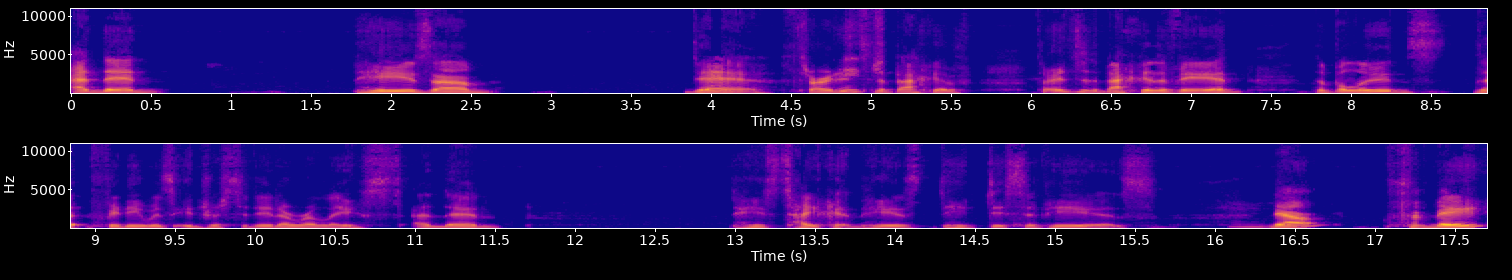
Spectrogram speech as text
And then he's um yeah thrown He into j- the back of thrown into the back of the van. The balloons that Finney was interested in are released, and then he's taken. He is he disappears. Now, for me,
